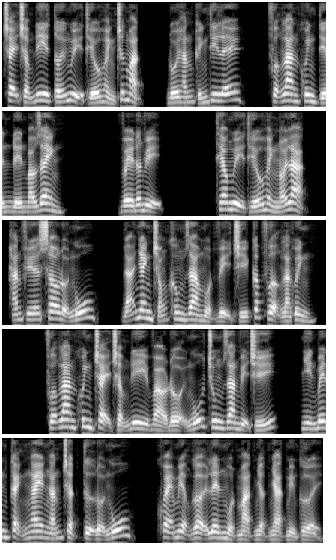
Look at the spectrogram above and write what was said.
chạy chậm đi tới Ngụy Thiếu Hoành trước mặt, đối hắn kính thi lễ, Phượng Lan Khuynh tiến đến báo danh. Về đơn vị, theo Ngụy Thiếu Hoành nói lạc, hắn phía sau đội ngũ, đã nhanh chóng không ra một vị trí cấp Phượng Lan Khuynh. Phượng Lan Khuynh chạy chậm đi vào đội ngũ trung gian vị trí, nhìn bên cạnh ngay ngắn trật tự đội ngũ, khỏe miệng gợi lên một mặt nhợt nhạt mỉm cười.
